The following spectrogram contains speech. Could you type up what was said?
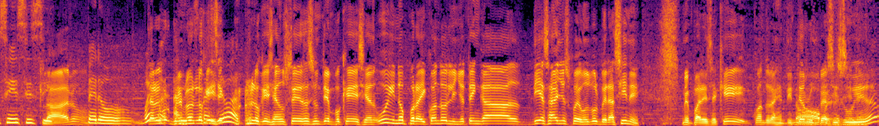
Sí, sí, sí. Claro. Pero, bueno, Claro, por ejemplo, lo que, el dice, debate. lo que decían ustedes hace un tiempo que decían, uy, no, por ahí cuando el niño tenga 10 años podemos volver a cine. Me parece que cuando la gente interrumpe pues así su cine- vida,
